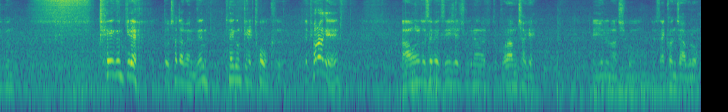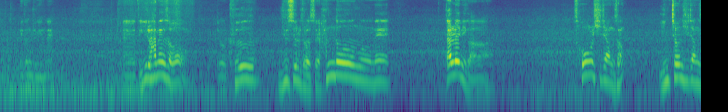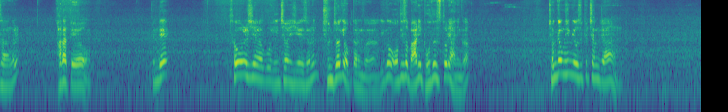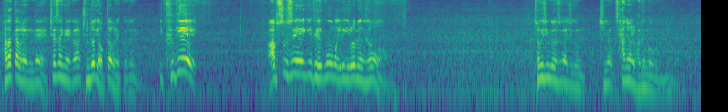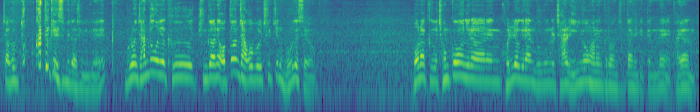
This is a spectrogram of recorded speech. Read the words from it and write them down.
지금 퇴근길에 또 찾아뵙는 퇴근길 talk. 편하게. 아 오늘도 새벽 3시에 출근해가지고 또 보람차게 예, 일을 마치고 second job으로 이동 중인데 예, 또 일을 하면서 또그 뉴스를 들었어요. 한동훈의 딸내미가 서울시장상 인천시장상을 받았대요 근데 서울시하고 인천시에서는 준 적이 없다는 거야. 이거 어디서 많이 보던 스토리 아닌가? 정경심 교수 표창장 받았다 그랬는데 최상혜가 준 적이 없다 그랬거든. 이 그게 압수수색이 되고 막 이렇게 이러면서 정기심 교수가 지금 징역 4년을 받은 거거든요. 자, 그럼 똑같은 케이스입니다, 지금 이게. 물론 이제 한동훈이 그 중간에 어떤 작업을 칠지는 모르겠어요. 워낙 그 정권이라는 권력이라는 부분을 잘 이용하는 그런 집단이기 때문에 과연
